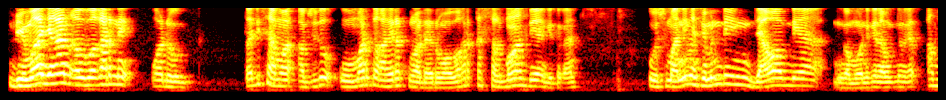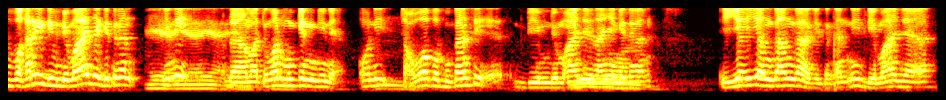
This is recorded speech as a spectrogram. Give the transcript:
diem aja kan Abu Bakar nih waduh tadi sama abis itu Umar tuh akhirnya keluar dari rumah Abu Bakar kesel banget dia gitu kan Usman ini masih mending jawab dia nggak mau nikah sama Abu Bakar ini diem diem aja gitu kan Iya ini iya iya. dalam hati Umar mungkin gini ya oh ini Hmm. cowok apa bukan sih diem diem aja Iya. ditanya gitu kan iya iya enggak enggak gitu kan. Ini diem aja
